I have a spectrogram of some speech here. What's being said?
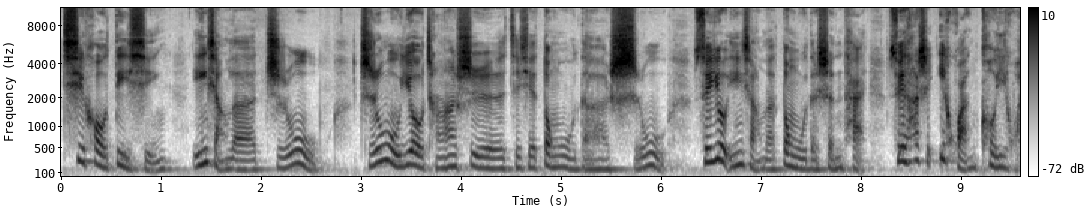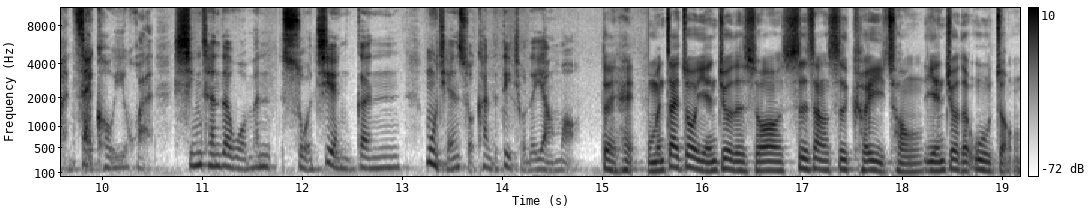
气候、地形影响了植物，植物又常常是这些动物的食物，所以又影响了动物的生态。所以它是一环扣一环，再扣一环，形成的我们所见跟目前所看的地球的样貌。对，嘿，我们在做研究的时候，事实上是可以从研究的物种。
